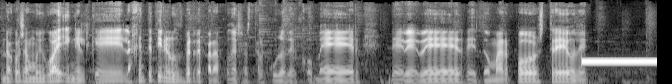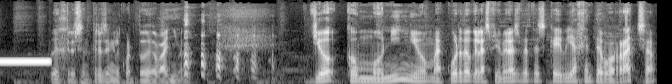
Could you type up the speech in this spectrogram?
Una cosa muy guay en el que la gente tiene luz verde para ponerse hasta el culo de comer, de beber, de tomar postre o de de tres en tres en el cuarto de baño. Yo, como niño, me acuerdo que las primeras veces que vi a gente borracha,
